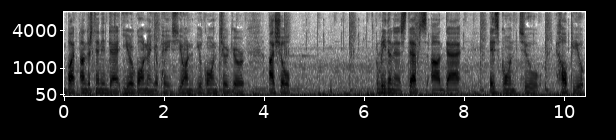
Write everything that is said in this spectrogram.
but understanding that you're going on your pace. You're on you're going to your actual rhythm and steps uh, that is going to help you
